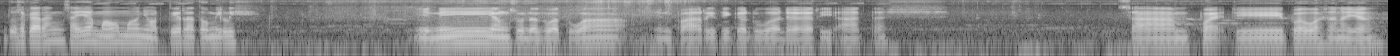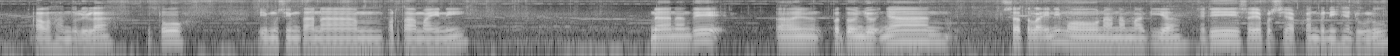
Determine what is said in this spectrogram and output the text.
Untuk sekarang saya mau menyortir atau milih. Ini yang sudah tua-tua, Inpari 32 dari atas sampai di bawah sana ya. Alhamdulillah utuh di musim tanam pertama ini. Nah nanti eh, petunjuknya setelah ini mau nanam lagi ya. Jadi saya persiapkan benihnya dulu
